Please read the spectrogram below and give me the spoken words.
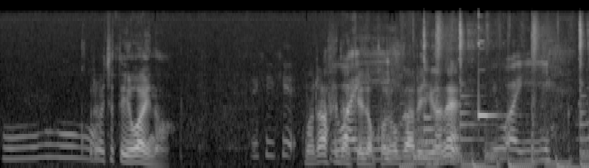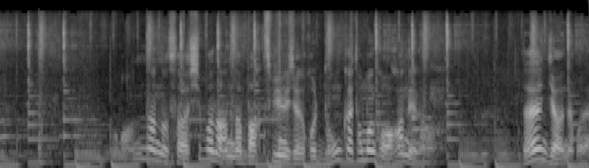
これはちょっと弱いなまあラフだけど転がりがね。弱い。あんなのさ芝のあんなバックスピンしてこれどんくらい止まるかわかんねえな。悩んじゃうねこれ。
